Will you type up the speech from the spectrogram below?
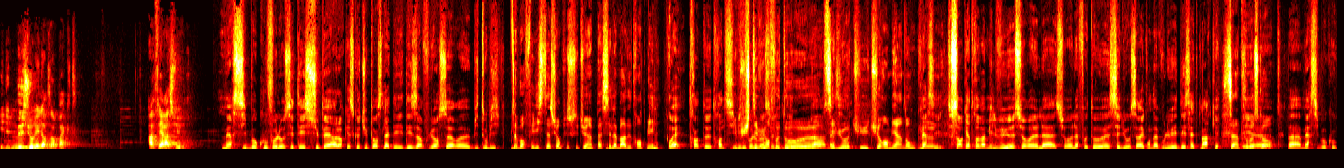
et de mesurer leurs impacts. Affaire à suivre. Merci beaucoup, Follow. C'était super. Alors, qu'est-ce que tu penses là des, des influenceurs euh, B2B D'abord, félicitations, puisque tu as passé la barre des 30 000. Ouais, 30, euh, 36 Et 000 puis, je t'ai vu en photo, euh, Bah, en merci. Célio, tu, tu rends bien. Donc, Merci. euh, 180 000 vues euh, sur euh, la, sur la photo euh, Célio. C'est vrai qu'on a voulu aider cette marque. C'est un très Et, beau score. bah, merci beaucoup.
